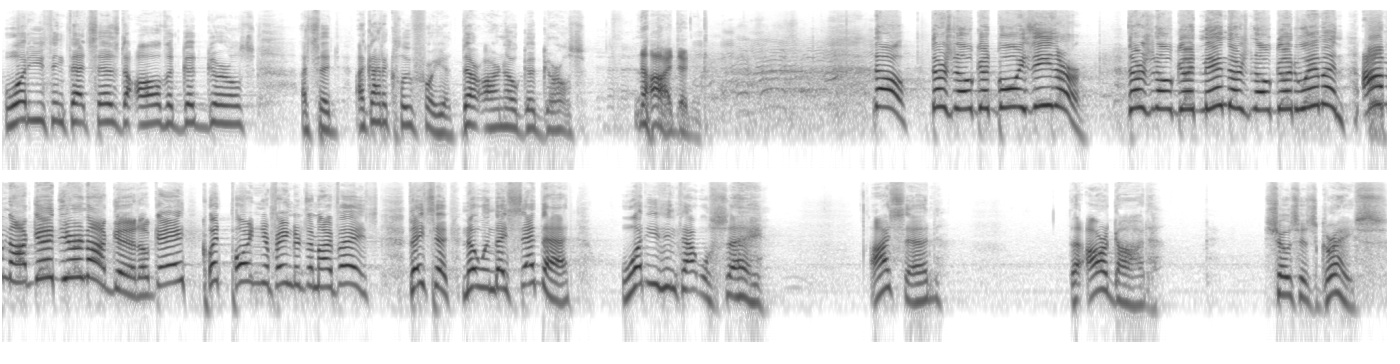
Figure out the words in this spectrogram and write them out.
What do you think that says to all the good girls? I said, I got a clue for you. There are no good girls. No, I didn't. No, there's no good boys either. There's no good men, there's no good women. I'm not good, you're not good, okay? Quit pointing your fingers in my face. They said, No, when they said that, what do you think that will say? I said that our God shows his grace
